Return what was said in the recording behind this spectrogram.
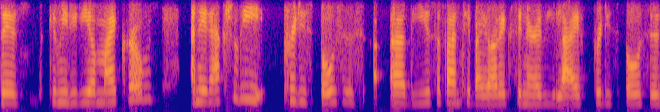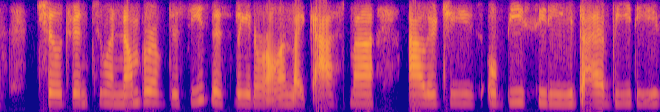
this community of microbes and it actually predisposes uh, the use of antibiotics in early life predisposes children to a number of diseases later on like asthma allergies obesity diabetes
